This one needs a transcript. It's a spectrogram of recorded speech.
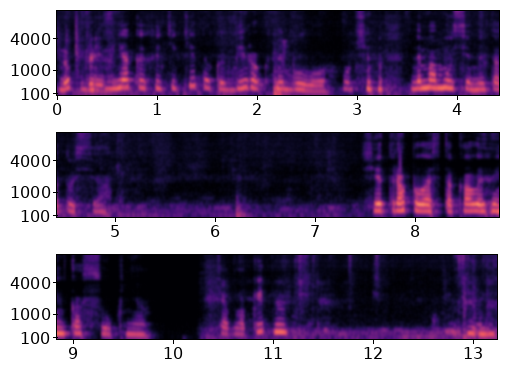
Ну, блін. Ніяких етикеток і бірок не було. В общем, не мамусі, не татуся. Ще трапилась така легенька сукня. Ця блакитна. Це в нас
